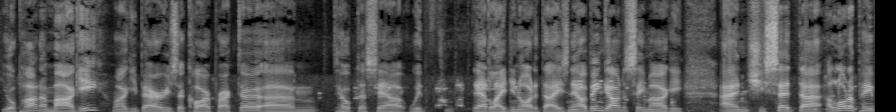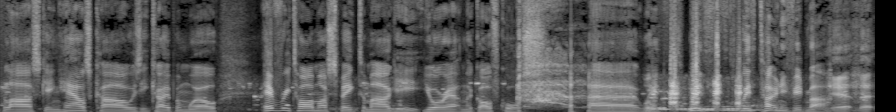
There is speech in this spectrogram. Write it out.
your partner, Margie. Margie Barry, who's a chiropractor, um, helped us out with the Adelaide United days. Now, I've been going to see Margie, and she said that a lot of people are asking, How's Carl? Is he coping well? Every time I speak to Margie, you're out on the golf course uh, with, with, with Tony Vidmar. Yeah, that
